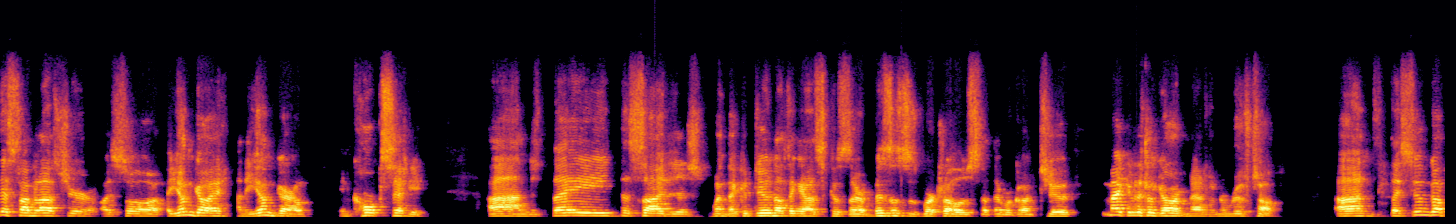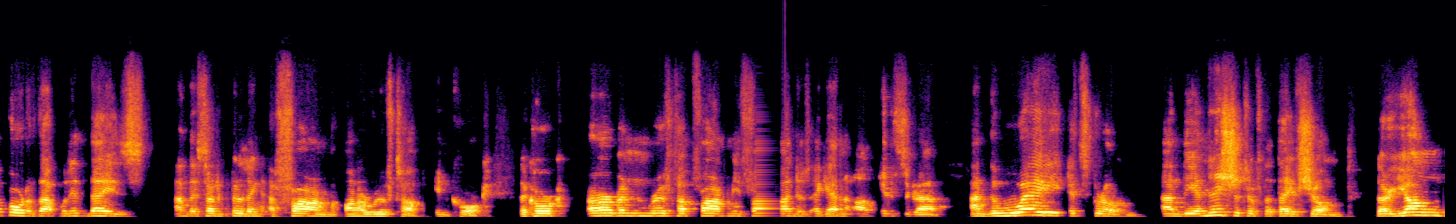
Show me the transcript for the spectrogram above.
this time last year, I saw a young guy and a young girl in Cork City. And they decided when they could do nothing else because their businesses were closed that they were going to make a little garden out on a rooftop. And they soon got bored of that within days and they started building a farm on a rooftop in Cork. The Cork urban rooftop farm. You find it again on Instagram. And the way it's grown and the initiative that they've shown, they're young,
